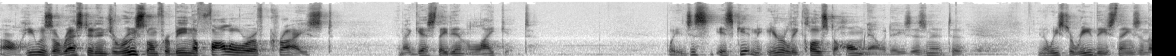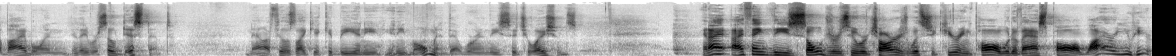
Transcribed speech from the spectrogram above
Oh, he was arrested in Jerusalem for being a follower of Christ. And I guess they didn't like it. Boy, it just it's getting eerily close to home nowadays, isn't it? To, you know, we used to read these things in the Bible and they were so distant. Now it feels like it could be any any moment that we're in these situations. And I, I think these soldiers who were charged with securing Paul would have asked Paul, Why are you here?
